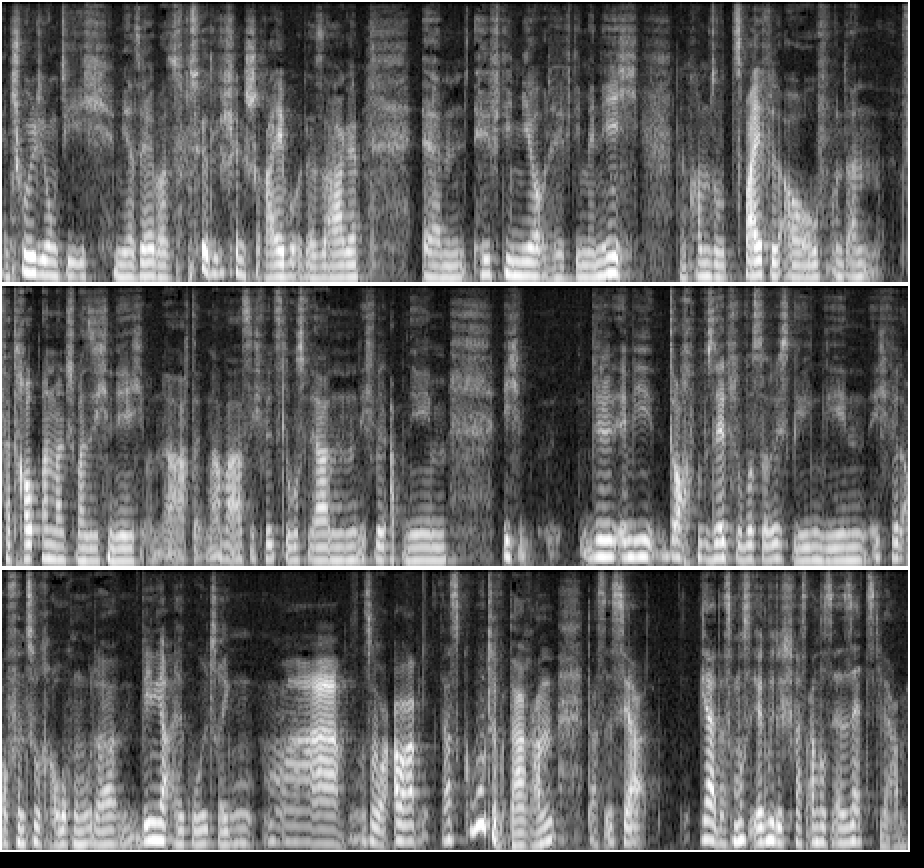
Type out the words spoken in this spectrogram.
Entschuldigung, die ich mir selber so natürlich schreibe oder sage, ähm, hilft die mir oder hilft die mir nicht? Dann kommen so Zweifel auf und dann vertraut man manchmal sich nicht und ach, denk mal was, ich will es loswerden, ich will abnehmen, ich will irgendwie doch selbstbewusster durchs Leben gehen. Ich will aufhören zu rauchen oder weniger Alkohol trinken. Ah, so, aber das Gute daran, das ist ja, ja, das muss irgendwie durch was anderes ersetzt werden,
